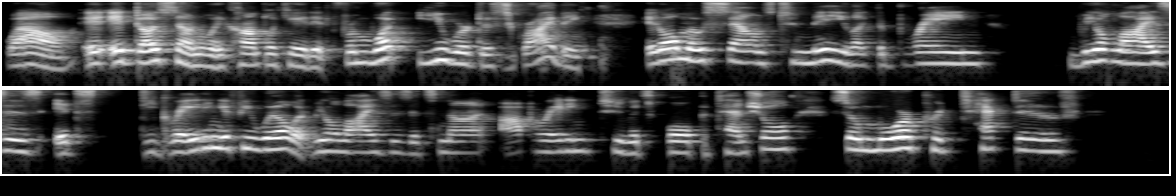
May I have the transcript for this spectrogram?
Wow, it, it does sound really complicated. From what you were describing, it almost sounds to me like the brain realizes it's degrading, if you will. It realizes it's not operating to its full potential. So, more protective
